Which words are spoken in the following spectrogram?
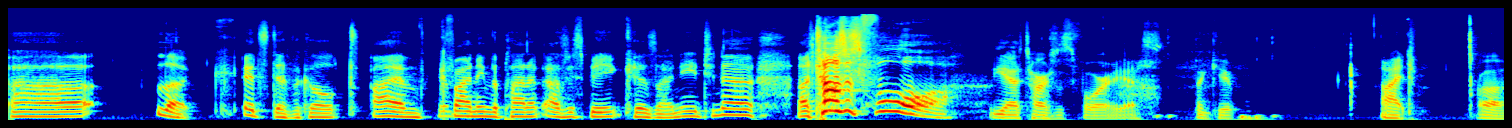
Uh, look, it's difficult. I am finding the planet as we speak because I need to know. Uh, Tarsus four. yeah, Tarsus Four. Yes, thank you. All right. uh,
